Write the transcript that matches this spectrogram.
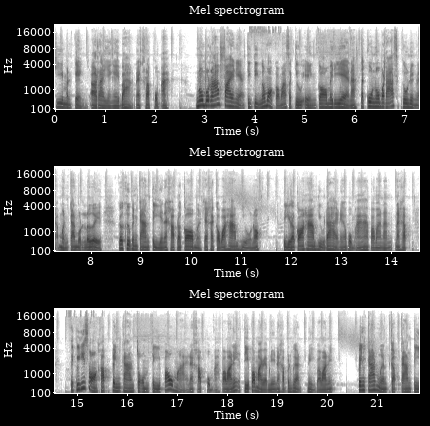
ที่มันเก่งอะไรยังไงบ้างนะครับผมอะ โนบาระไฟเนี่ยจริงๆต้องบอกก่อนว่าสกิลเองก็ไม่ได้แย่นะตระกูลโนบาระสกิลหนึ่งเนี่ยเหมือนกันหมดเลย ก็คือเป็นการตีนะครับแล้วก็เหมือนคล้ายๆกับว่าห้ามฮิวเนาะตีแล้วก็ห้ามฮิวได้นะครับผมอ่าประมาณนั้นนะครับสกิลที่สองครับเป็นการโจมตีเป้าหมายนะครับผมอะประมาณนี้ตีเป้าหมายแบบนี้นะครับเพื่อนๆนี่ประมาณนี้เป็นการเหมือนกับการตี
